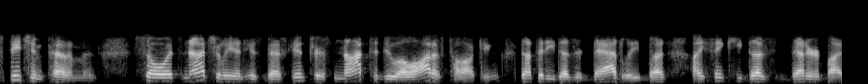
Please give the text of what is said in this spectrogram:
speech impediment. So it's naturally in his best interest not to do a lot of talking. Not that he does it badly, but I think he does better by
